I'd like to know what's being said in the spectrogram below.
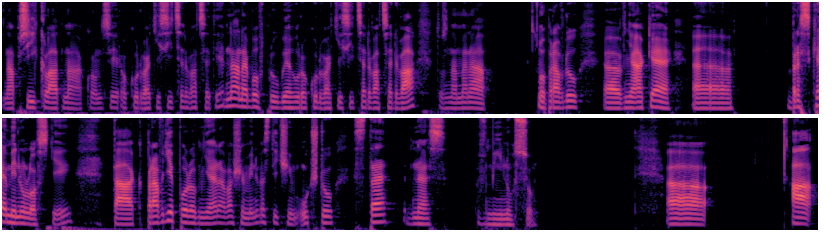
například na konci roku 2021 nebo v průběhu roku 2022, to znamená opravdu eh, v nějaké brzké minulosti, tak pravděpodobně na vašem investičním účtu jste dnes v mínusu. A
